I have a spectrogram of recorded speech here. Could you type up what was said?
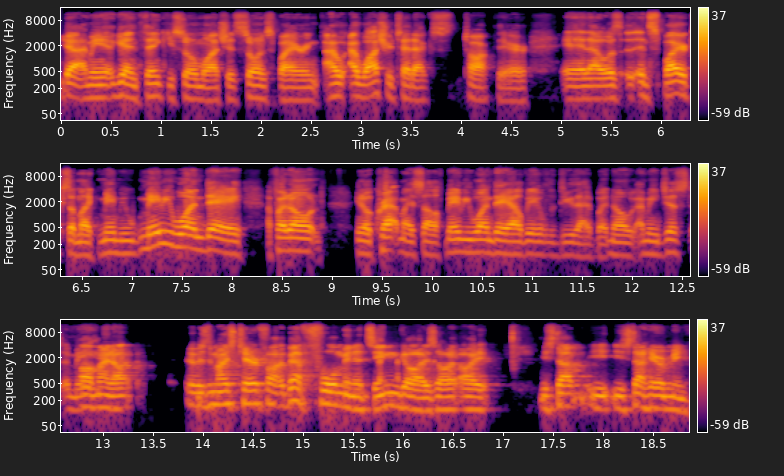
Yeah, I mean, again, thank you so much. It's so inspiring. I, I watched your TEDx talk there, and I was inspired because I'm like, maybe, maybe one day, if I don't, you know, crap myself, maybe one day I'll be able to do that. But no, I mean, just amazing. Oh, mate, I, it was the most terrifying. About four minutes in, guys, I, I you start you, you start hearing me,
